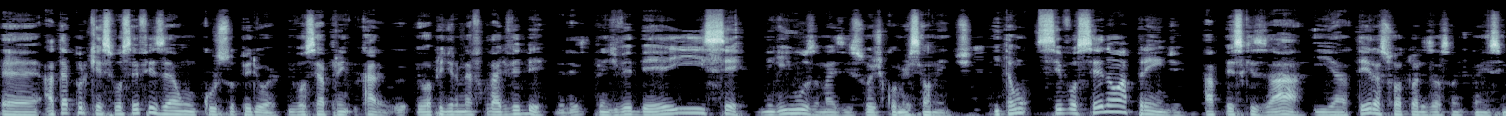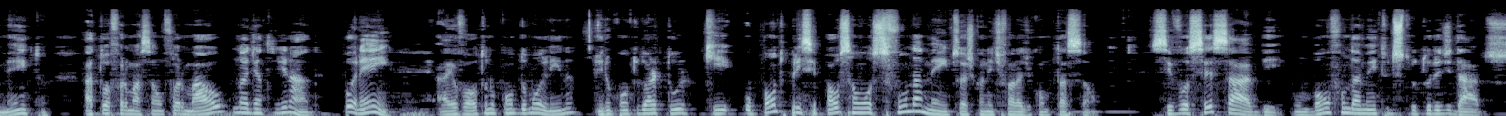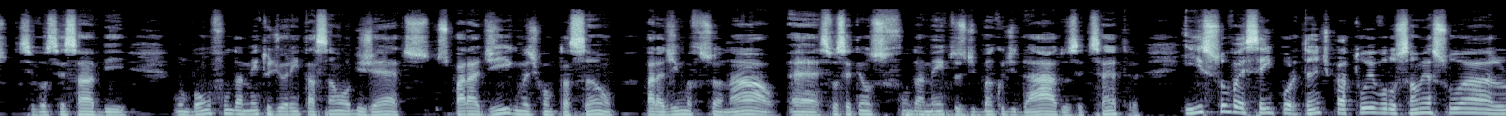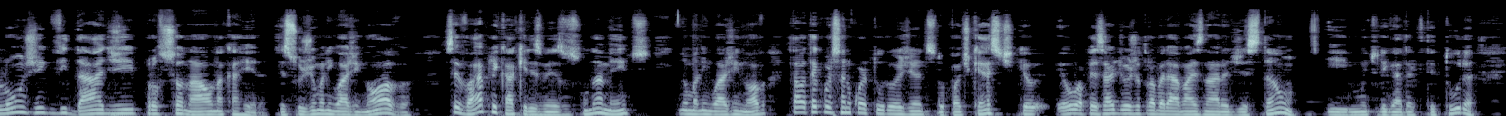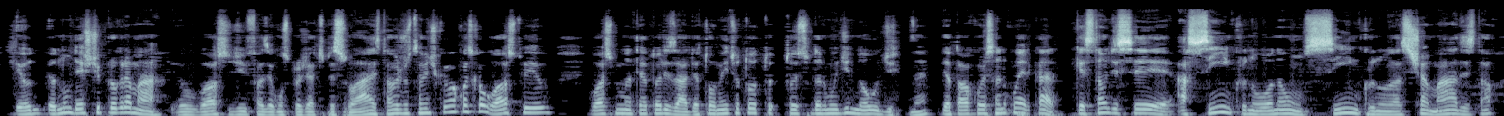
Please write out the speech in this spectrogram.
É, até porque se você fizer um curso superior e você aprende. Cara, eu aprendi na minha faculdade VB, beleza? Aprendi VB e C. Ninguém usa mais isso hoje comercialmente. Então, se você não aprende a pesquisar e a ter a sua atualização de conhecimento, a tua formação formal não adianta de nada. Porém, aí eu volto no ponto do Molina e no ponto do Arthur, que o ponto principal são os fundamentos, acho que quando a gente fala de computação. Se você sabe um bom fundamento de estrutura de dados, se você sabe um bom fundamento de orientação a objetos, os paradigmas de computação, paradigma funcional, é, se você tem os fundamentos de banco de dados, etc., isso vai ser importante para a tua evolução e a sua longevidade profissional na carreira. Se surgir uma linguagem nova, você vai aplicar aqueles mesmos fundamentos numa linguagem nova. Estava até conversando com o Arthur hoje antes do podcast, que eu, eu, apesar de hoje eu trabalhar mais na área de gestão e muito ligado à arquitetura, eu, eu não deixo de programar. Eu gosto de fazer alguns projetos pessoais tal, justamente porque é uma coisa que eu gosto e eu gosto de me manter atualizado. E atualmente eu tô, estudando muito de Node, né? Eu tava conversando com ele, cara, questão de ser assíncrono ou não síncrono nas chamadas e tal.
